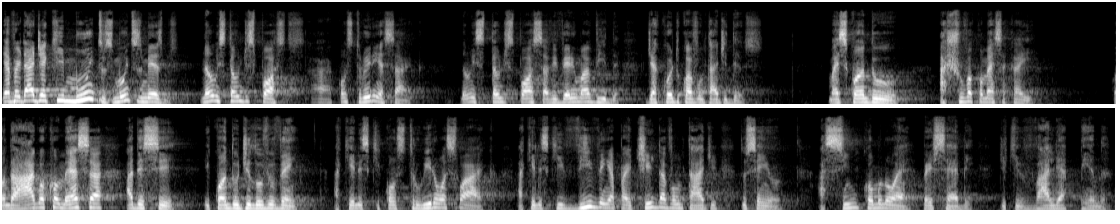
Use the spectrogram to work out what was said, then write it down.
E a verdade é que muitos, muitos mesmos, não estão dispostos a construírem essa arca, não estão dispostos a viverem uma vida de acordo com a vontade de Deus. Mas quando a chuva começa a cair, quando a água começa a descer e quando o dilúvio vem, aqueles que construíram a sua arca, aqueles que vivem a partir da vontade do Senhor, assim como Noé, percebem de que vale a pena,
